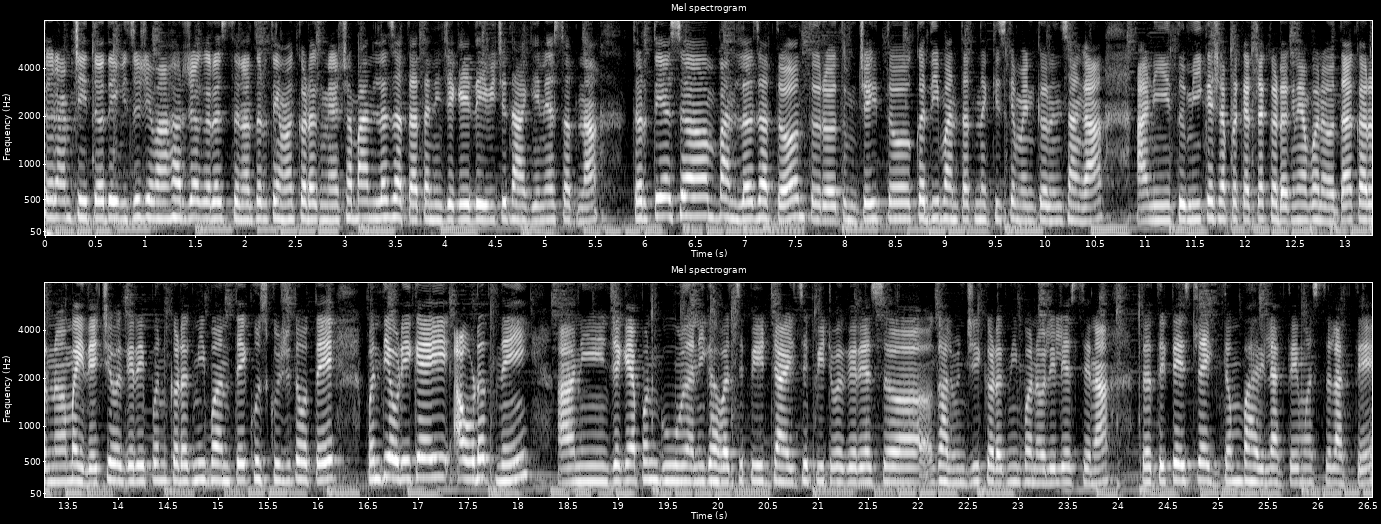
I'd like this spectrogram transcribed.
तर आमच्या इथं देवीचं जेव्हा हर जागर असतं ना तर तेव्हा कडकण्याच्या बांधल्या जातात आणि जे काही देवीचे दागिने असतात ना तर ते असं बांधलं जातं. तर तुमच्या इथं कधी बांधतात नक्कीच कमेंट करून सांगा. आणि तुम्ही कशा प्रकारच्या कडकण्या बनवता? कारण मैद्याची वगैरे पण कडकणी बनते खुसखुशीत होते. पण ती एवढी काही आवडत नाही. आणि जे काही आपण गूळ आणि गव्हाचे पीठ डाळीचे पीठ वगैरे असं घालून जी कडकणी बनवलेली असते ना तर ते टेस्टला एकदम भारी लागते मस्त लागते.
